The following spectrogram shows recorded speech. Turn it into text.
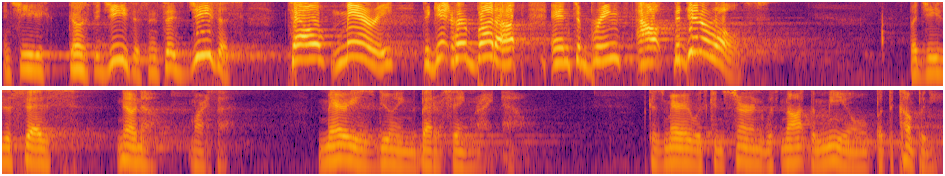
And she goes to Jesus and says, Jesus, tell Mary to get her butt up and to bring out the dinner rolls. But Jesus says, No, no, Martha. Mary is doing the better thing right now because Mary was concerned with not the meal, but the company,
